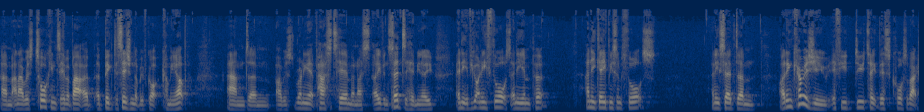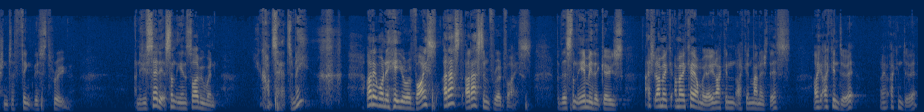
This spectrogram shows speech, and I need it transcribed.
um, and I was talking to him about a, a, big decision that we've got coming up. And um, I was running it past him, and I, I, even said to him, you know, any, have you got any thoughts, any input? And he gave me some thoughts. And he said, um, I'd encourage you, if you do take this course of action, to think this through. And as he said it, something inside me went, You can't say that to me. I don't want to hear your advice. I'd asked, I'd asked him for advice. But there's something in me that goes, Actually, I'm okay, I'm okay on my own. I can, I can manage this. I, I can do it. I, I, can do it.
